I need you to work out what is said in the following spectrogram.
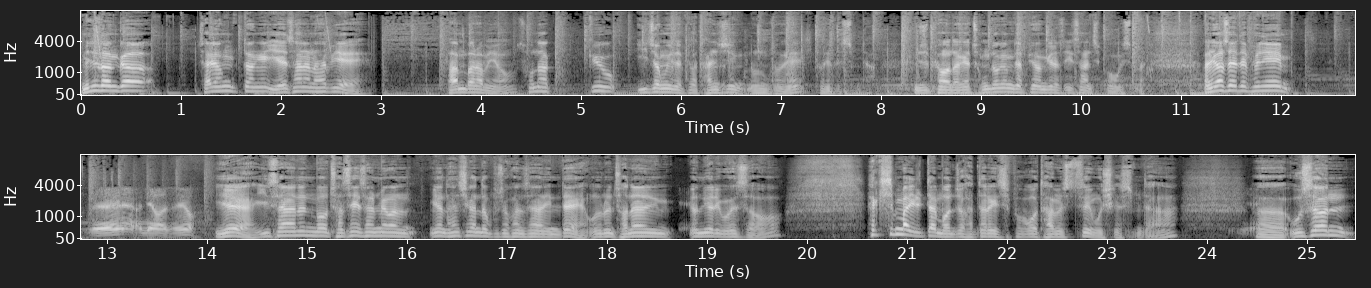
민주당과 자유한국당의 예산안 합의에 반발하며 손학 규 이정미 대표 단식 농성에 돌입했습니다. 민주평화당의 정동영 대표 연결해서 이 사안 짚어보겠습니다. 안녕하세요, 대표님. 네, 안녕하세요. 예, 이 사안은 뭐 자세히 설명하면 한 시간도 부족한 사안인데 오늘은 전화 연결이고 해서 핵심만 일단 먼저 간단하게 짚어보고 다음에 스튜디오에 모시겠습니다. 어, 우선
